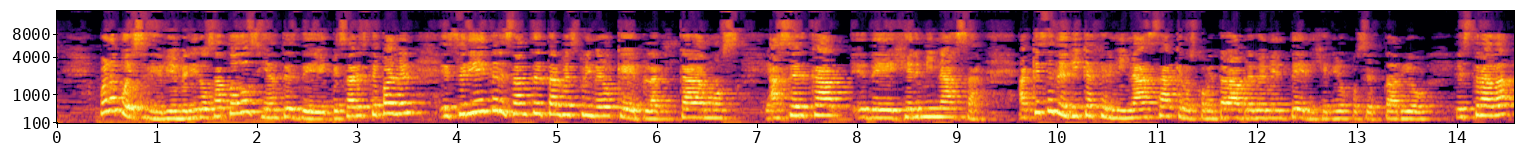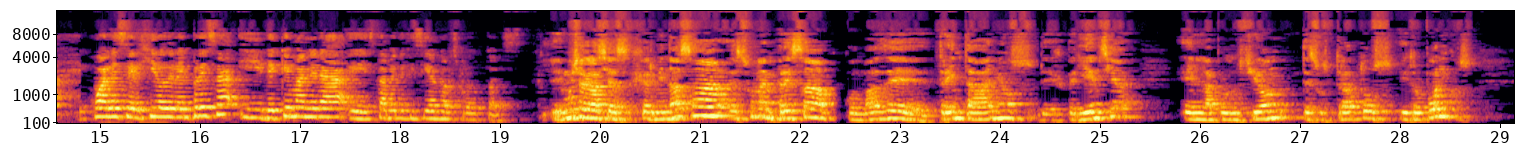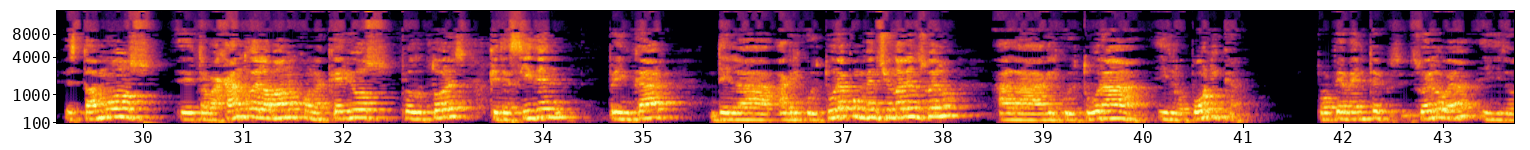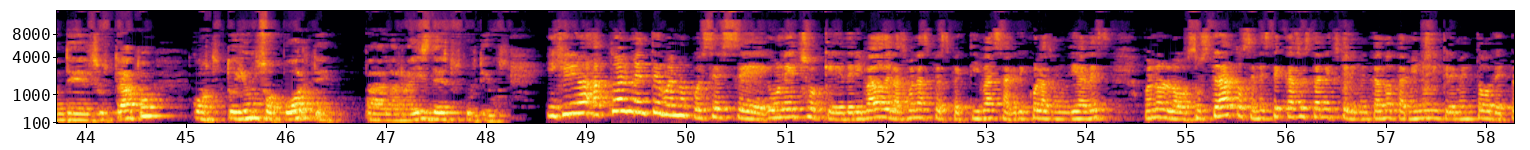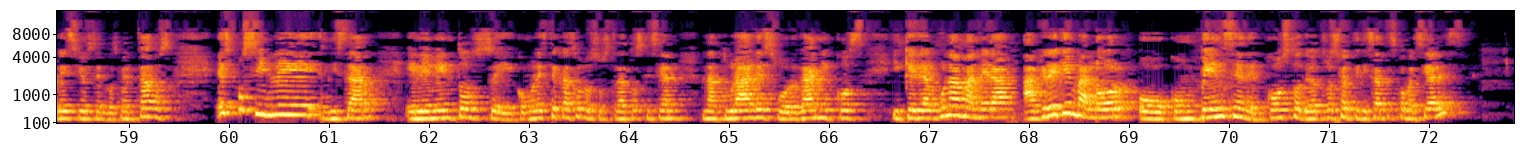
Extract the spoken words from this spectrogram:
Bueno, pues eh, bienvenidos a todos y antes de empezar este panel, eh, sería interesante tal vez primero que platicáramos acerca eh, de Germinasa. ¿A qué se dedica Germinasa? Que nos comentara brevemente el ingeniero José Octavio Estrada, cuál es el giro de la empresa y de qué manera está beneficiando a los productores. muchas gracias. Germinasa es una empresa con más de 30 años de experiencia en la producción de sustratos hidropónicos. Estamos eh, trabajando de la mano con aquellos productores que deciden brincar de la agricultura convencional en suelo a la agricultura hidropónica, propiamente pues, en suelo, ¿verdad? y donde el sustrato constituye un soporte para la raíz de estos cultivos. Ingeniero, actualmente, bueno, pues es eh, un hecho que derivado de las buenas perspectivas agrícolas mundiales, bueno, los sustratos en este caso están experimentando también un incremento de precios en los mercados. ¿Es posible utilizar elementos, eh, como en este caso los sustratos, que sean naturales o orgánicos y que de alguna manera agreguen valor o compensen el costo de otros fertilizantes comerciales?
